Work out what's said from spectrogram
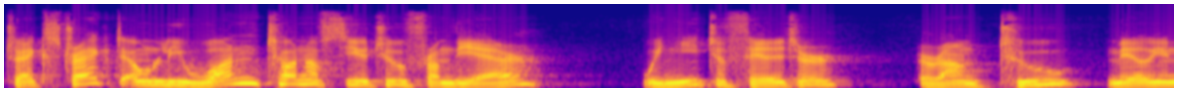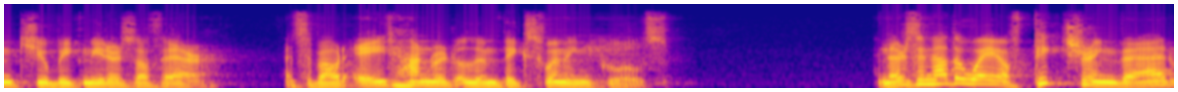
to extract only one ton of CO2 from the air, we need to filter around 2 million cubic meters of air. That's about 800 Olympic swimming pools. And there's another way of picturing that,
